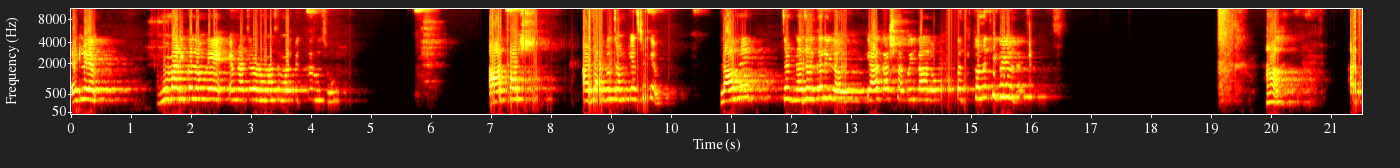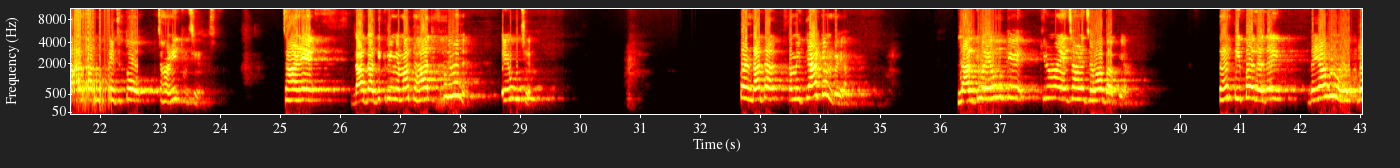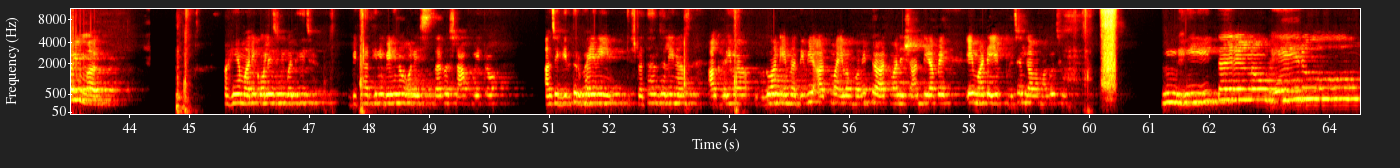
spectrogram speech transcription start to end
એટલે હું મારી કલમને એમના ચરણોમાં સમર્પિત કરું છું. આકાશ આજે આટલું ચમકે છે કેમ? લાવને જટ નજર કરી લઉં કે આકાશમાં કોઈ તારો પતિ તો નથી ગયો ને? હા, આ તારા તેજ તો જાણીતું છે. જાણે દાદા દીકરીને માથે હાથ ફેરવે ને, એવું છે. પણ દાદા, તમે ત્યાં કેમ ગયા? લાગ્યું એવું કે કિરણોએ જાણે જવાબ આપ્યા. ધરતી પર હૃદય દયામણું રહ્યું મારું. અહીંયા મારી કોલેજની બધી જ વિદ્યાર્થીની બહેનો અને સર્વ સ્ટાફ મિત્રો આજે ગિરધરભાઈની શ્રદ્ધાંજલિના આ ઘડીમાં ભગવાન એમના દિવ્ય આત્મા એવા પવિત્ર આત્માને શાંતિ આપે એ માટે એક ભજન ગાવા માંગુ છું. ભીતરનો ભેરું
